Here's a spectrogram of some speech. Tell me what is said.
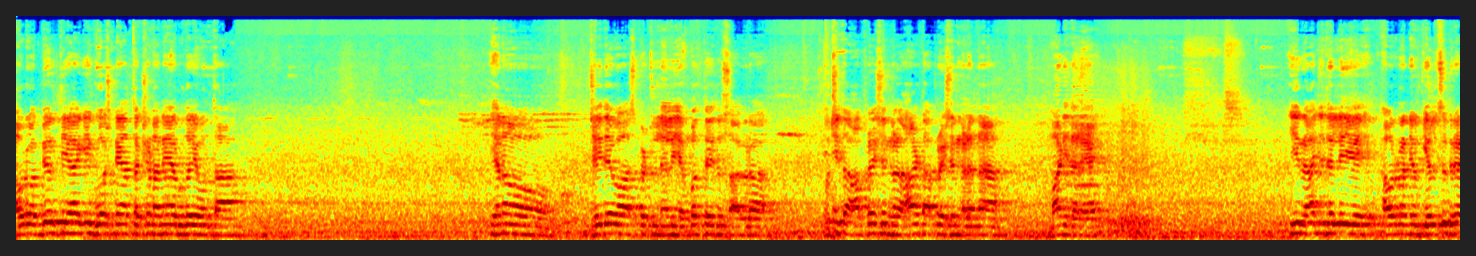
ಅವರು ಅಭ್ಯರ್ಥಿಯಾಗಿ ಘೋಷಣೆ ಆದ ತಕ್ಷಣವೇ ಹೃದಯವಂತ. ಏನೋ ಜಯದೇವ ಹಾಸ್ಪಿಟಲ್ನಲ್ಲಿ ಎಂಬತ್ತೈದು ಸಾವಿರ ಉಚಿತ ಆಪರೇಷನ್ಗಳ, ಹಾರ್ಟ್ ಆಪರೇಷನ್ಗಳನ್ನು ಮಾಡಿದ್ದಾರೆ. ಈ ರಾಜ್ಯದಲ್ಲಿ ಅವ್ರನ್ನ ನೀವು ಗೆಲ್ಲಿಸಿದ್ರೆ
